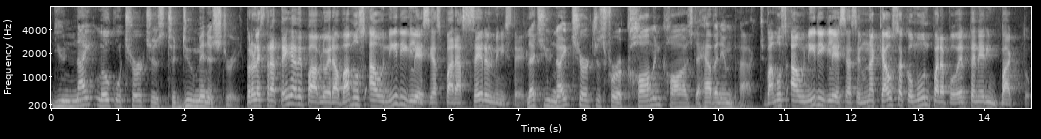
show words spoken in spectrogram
unite local churches to do ministry. Pero la estrategia de Pablo era vamos a unir iglesias para hacer el ministerio. Let's unite churches for a common cause to have an impact. Vamos a unir iglesias en una causa común para poder tener impacto.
